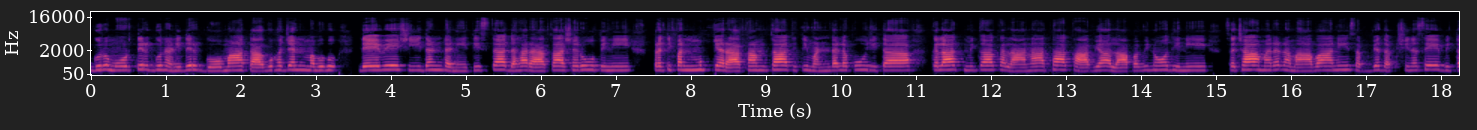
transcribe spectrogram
దరాందోలిత దీర్ఘాక్షీ దరహాసోజ్వలన్ముఖీ గురుమూర్తిర్గుణనిధిర్గోమాతా గుహజన్మభుः దేవేశీ దండనీతిస్తా దహరాకాశరూపిణి ప్రతిపన్ముఖ్యరాకాంతా తిథిమండలపూజితా కళాత్మికా కళానాథా కావ్యాలాపవినోదిని సచామర రమావాణి సవ్యదక్షిణసేవిత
